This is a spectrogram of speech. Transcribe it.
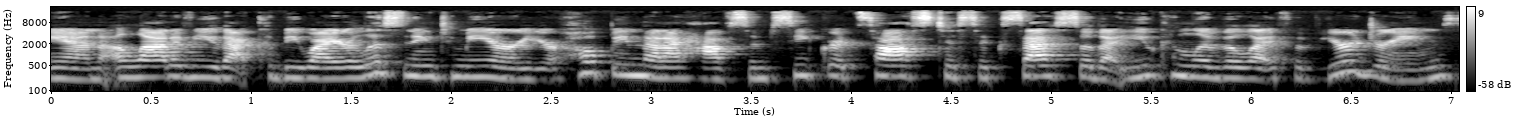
and a lot of you, that could be why you're listening to me, or you're hoping that I have some secret sauce to success so that you can live the life of your dreams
